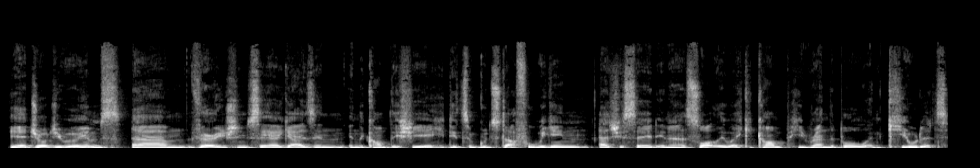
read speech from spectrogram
Yeah, Georgie Williams, um, very interesting to see how he goes in, in the comp this year. He did some good stuff for Wigan, as you said, in a slightly weaker comp. He ran the ball and killed it.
